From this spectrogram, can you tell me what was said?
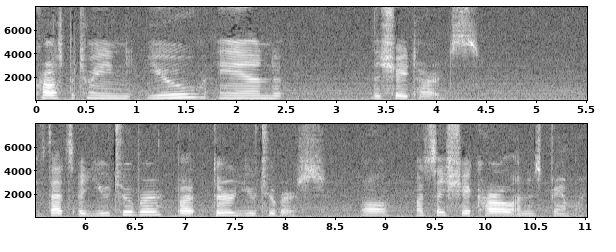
cross between you and the Shaytards. If that's a YouTuber, but they're YouTubers. Well, let's say Shay Carl and his family.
